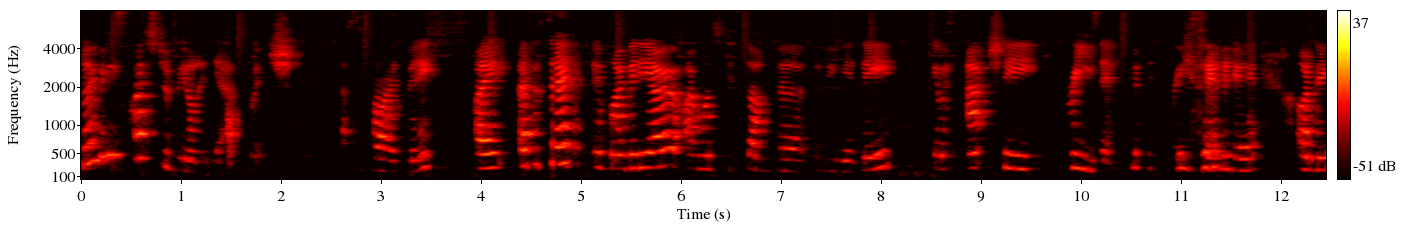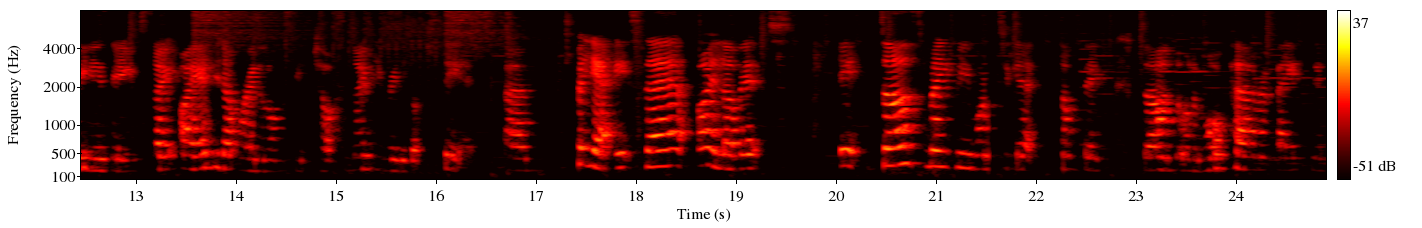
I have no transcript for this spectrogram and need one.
nobody's questioned me on it yet, which has surprised me. I, as I said in my video, I wanted this done for, for New Year's Eve. It was actually freezing, flipping freezing here on New Year's Eve. So I ended up wearing a long sleeve top, so nobody really got but yeah, it's there. I love it. It does make me want to get something done on a more permanent basis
